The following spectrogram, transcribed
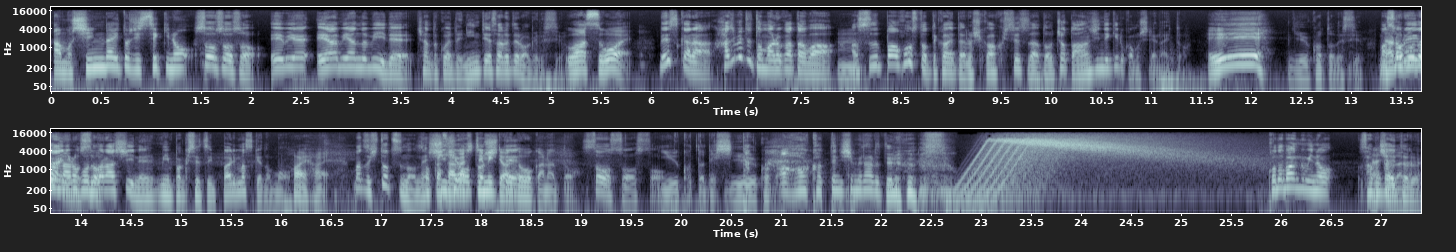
あもう信頼と実績の？そうそうそう。Airbnb でちゃんとこうやって認定されてるわけですよ。うわすごいですから初めて泊まる方は、うん。あスーパーホストって書いてある宿泊施設だとちょっと安心できるかもしれないと。ええ。いうことですよ。まあそれ以外にも素晴らしいね民泊施設いっぱいありますけども、はいはい。まず一つのね指か探してみてはどうかなと。そうそうそう。いうことでした。いうこと。ああ勝手に締められてる。この番組のサブタイトル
